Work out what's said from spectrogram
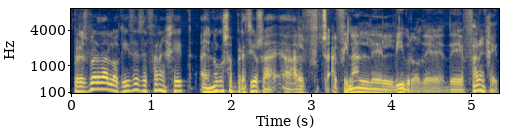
Pero es verdad lo que dices de Fahrenheit. Hay una cosa preciosa al, final del libro de, Fahrenheit,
